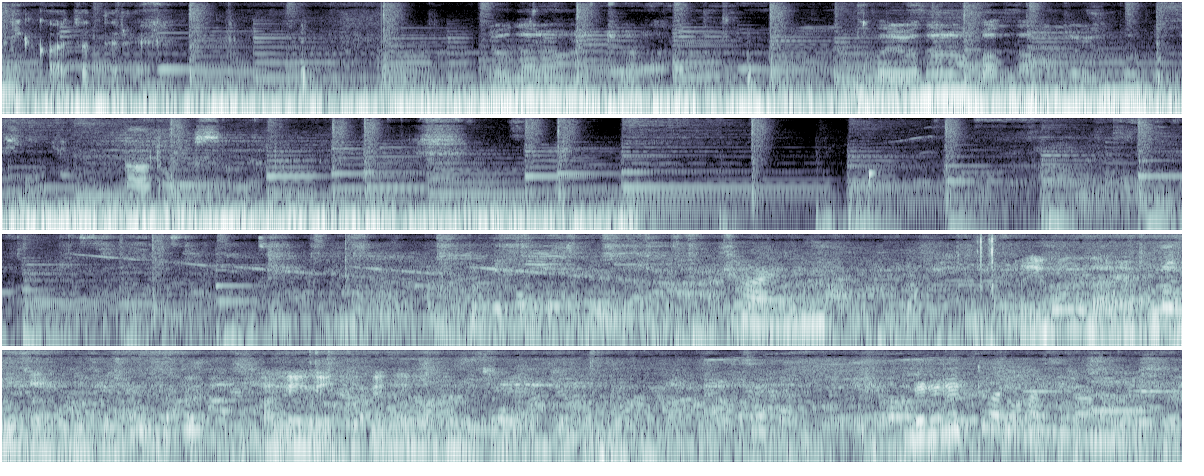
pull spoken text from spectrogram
연상이라 하니까 여자들을 연하랑 할 줄 알았는데. 나 연하랑 만나본 적이 한 번도 없어. 나도 없어. 잘. 이거는 나중에 물어보자. 그래서 가격이 어떻게 생각하는지. 밀리터리 봤었는데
